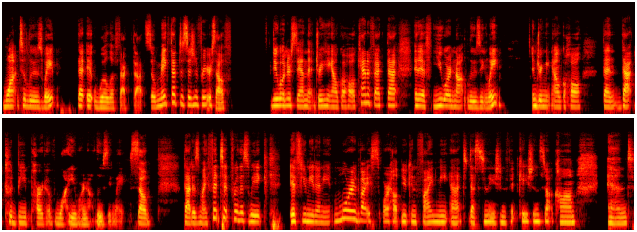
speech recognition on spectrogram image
want to lose weight, that it will affect that. So make that decision for yourself. Do you understand that drinking alcohol can affect that? And if you are not losing weight and drinking alcohol, then that could be part of why you are not losing weight. So that is my fit tip for this week. If you need any more advice or help, you can find me at destinationfitcations.com and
